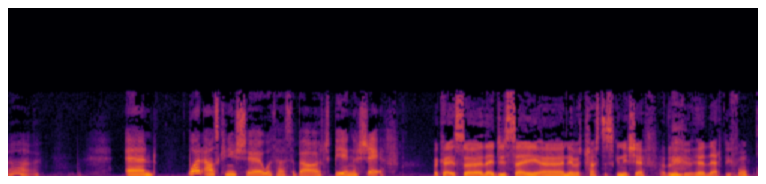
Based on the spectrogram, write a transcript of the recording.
Ah. And what else can you share with us about being a chef? Okay, so they do say uh, never trust a skinny chef. I don't know if you've heard that before.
